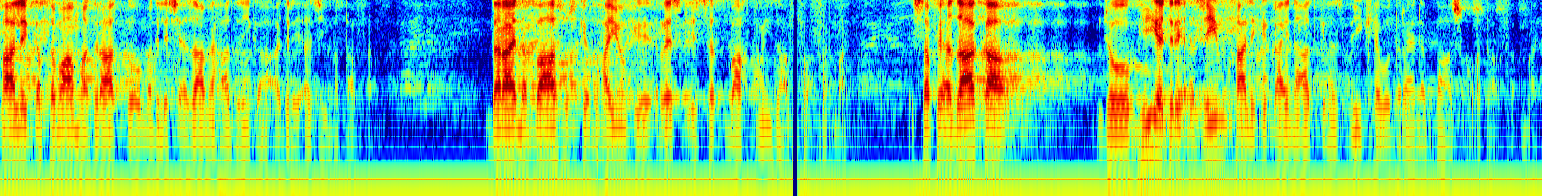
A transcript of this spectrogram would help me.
خالق اب تمام حضرات کو مجلس اعظام حاضری کا اجر عظیم عطا فرمائے۔ درائے نباس اس کے بھائیوں کے رزق عزت باخت میں اضافہ فرمائے۔ صف ازا کا جو بھی اجر عظیم خالق کائنات کے نزدیک ہے، وہ درائے نباس کو عطا فرمائے۔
